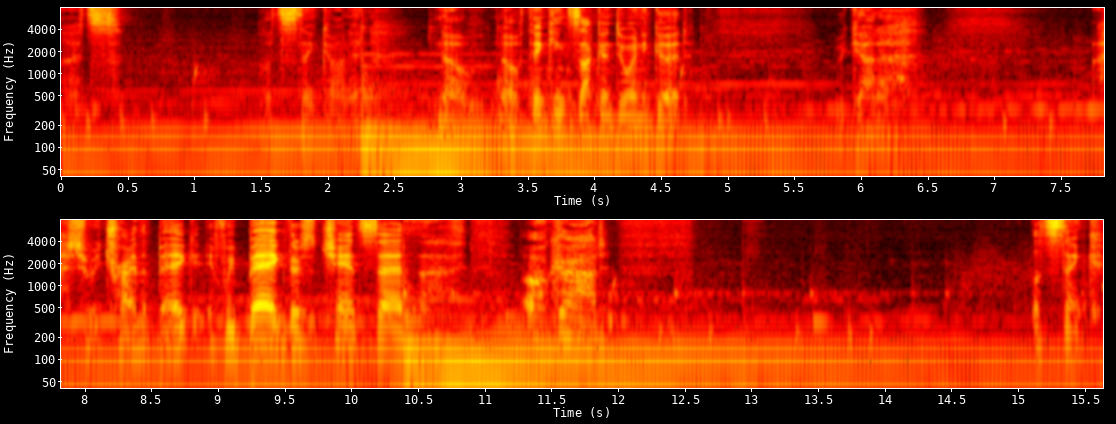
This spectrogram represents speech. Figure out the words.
let's let's think on it. No, no, thinking's not gonna do any good. We gotta. Uh, should we try the beg? If we beg, there's a chance that. Uh, oh god. Let's think.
